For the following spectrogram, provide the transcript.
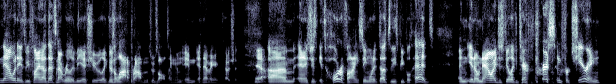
nowadays we find out that's not really the issue. Like there's a lot of problems resulting in, in, in having a concussion. Yeah. Um, and it's just it's horrifying seeing what it does to these people's heads. And you know, now I just feel like a terrible person for cheering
